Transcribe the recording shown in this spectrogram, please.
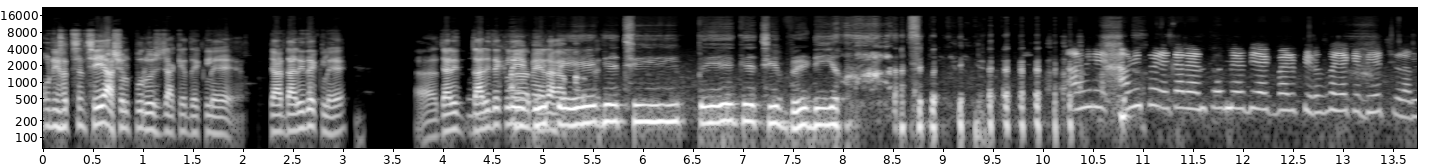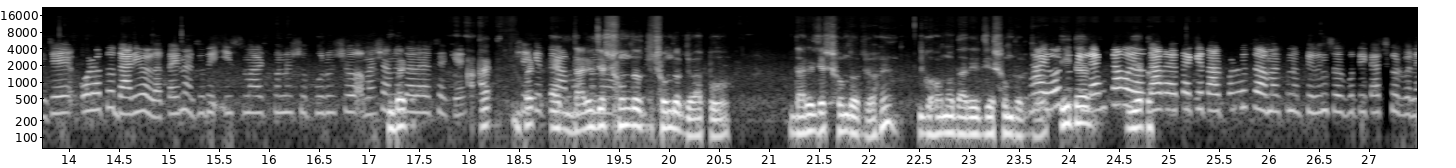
উনি হচ্ছেন সেই আসল পুরুষ যাকে দেখলে যার দাড়ি দেখলে দাড়ি দাড়ি দেখলেই আমি মেয়েরা পেয়ে। গেছি, পেয়ে গেছি ভিডিও আমি আমি তো এটার অ্যান্সার মেবি একবার ফিরোজ ভাইয়াকে দিয়েছিলাম যে ওরা তো দাড়িওয়ালা, তাই না? যদি স্মার্ট কোনো সুপুরুষও আমার সামনে দাঁড়ায় থাকে সেক্ষেত্রে দাড়ির যে সুন্দর সৌন্দর্য আপু, দাড়ির যে সৌন্দর্য, হ্যাঁ? গহন দাড়ির যে সৌন্দর্য ইয়েটা দাঁড়ায় থাকে তারপরেও তো আমার কোনো ফিলিংস ওর প্রতি কাজ করবে না।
